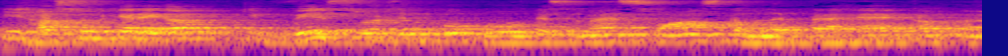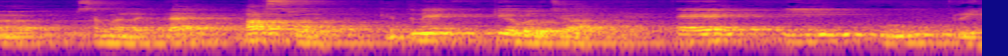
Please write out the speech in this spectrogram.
कि हर स्वर क्या रहेगा कि वे स्वर जिनको बोलते समय श्वास कम लगता है, कम समय लगता है, हर स्वर। कितने? केवल चार। ए, ई री।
